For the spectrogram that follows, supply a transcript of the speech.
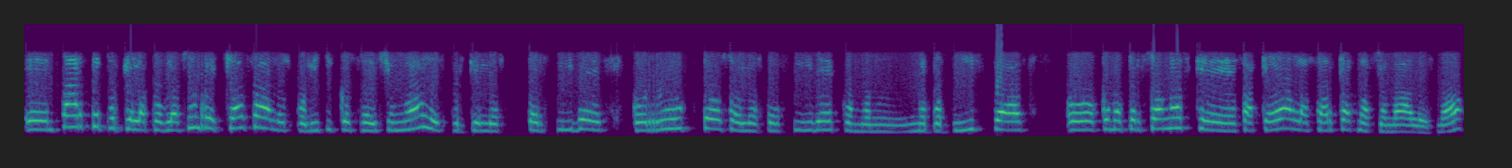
en parte porque la población rechaza a los políticos tradicionales, porque los percibe corruptos o los percibe como nepotistas o como personas que saquean las arcas nacionales, ¿no?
